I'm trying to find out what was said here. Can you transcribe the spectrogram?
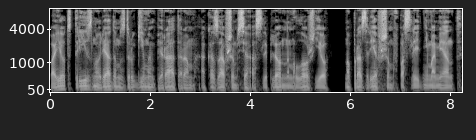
Поет тризну рядом с другим императором, оказавшимся ослепленным ложью, но прозревшим в последний момент.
